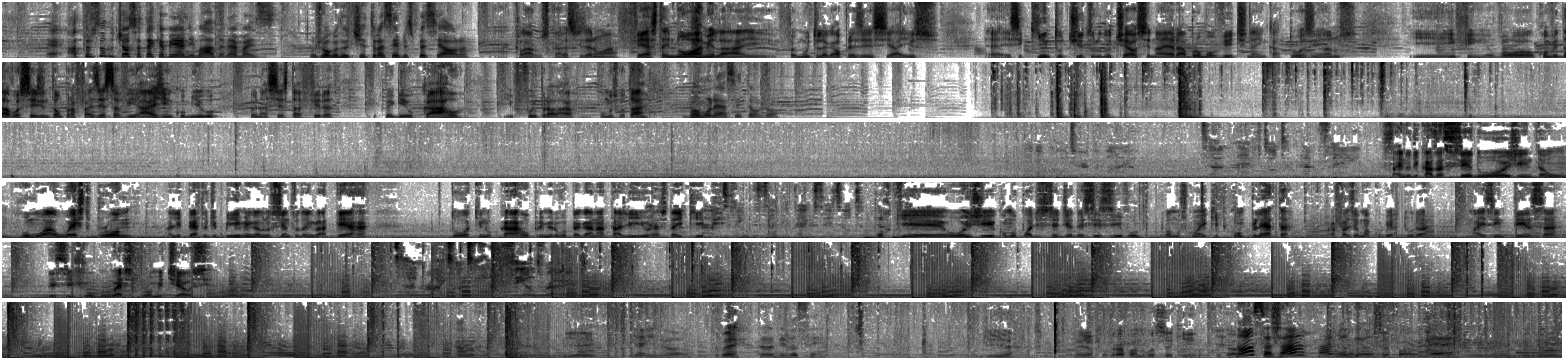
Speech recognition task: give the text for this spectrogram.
É, a torcida do Chelsea até que é bem animada, né? Mas o jogo do título é sempre especial, né? Ah, claro, os caras fizeram uma festa enorme lá e foi muito legal presenciar isso. É, esse quinto título do Chelsea na era Abramovich, né, em 14 anos. E, enfim, eu vou convidar vocês então para fazer essa viagem comigo. Foi na sexta-feira, eu peguei o carro e fui para lá. Vamos escutar? Vamos nessa então, João. Saindo de casa cedo hoje, então rumo a West Brom, ali perto de Birmingham, no centro da Inglaterra. Estou aqui no carro, primeiro vou pegar a Nathalie e o resto da equipe porque hoje, como pode ser dia decisivo, vamos com a equipe completa para fazer uma cobertura mais intensa desse jogo West Brom e Chelsea. Tudo, e você? Bom dia. Veja, tô gravando você aqui, hein? Cuidado. Nossa, já? Ai, meu Cuidado que Deus. você fala. É.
